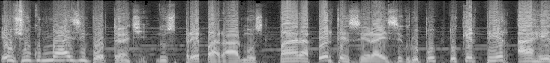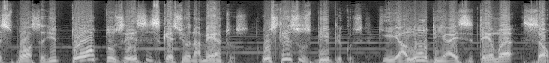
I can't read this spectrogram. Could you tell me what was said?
Eu julgo mais importante nos prepararmos para pertencer a esse grupo do que ter a resposta de todos esses questionamentos. Os textos bíblicos que aludem a esse tema são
